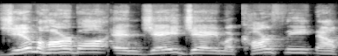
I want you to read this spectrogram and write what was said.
Jim Harbaugh and JJ McCarthy. Now,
